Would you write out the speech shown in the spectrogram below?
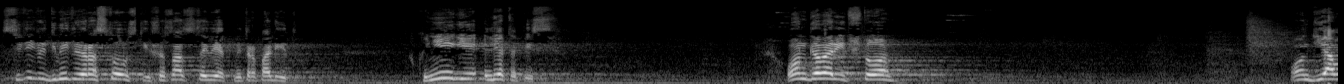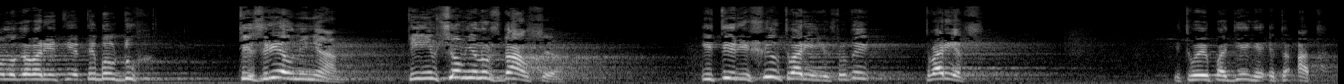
Святитель Дмитрий Ростовский, 16 век, митрополит. В книге «Летопись» он говорит, что он дьяволу говорит, ты был дух, ты зрел меня, ты ни в чем не нуждался, и ты решил творение, что ты творец, и твое падение – это ад –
